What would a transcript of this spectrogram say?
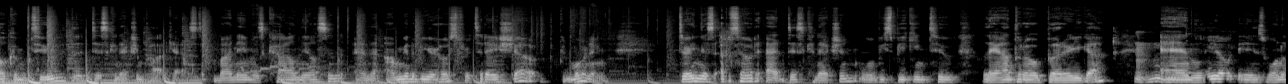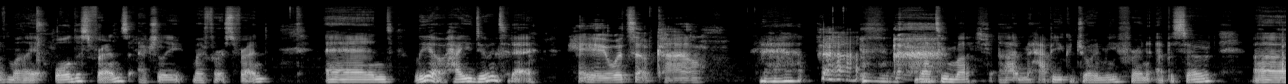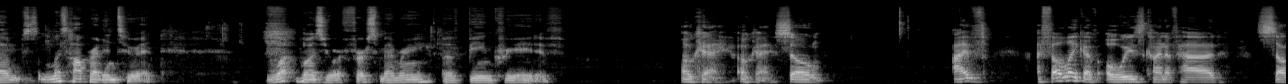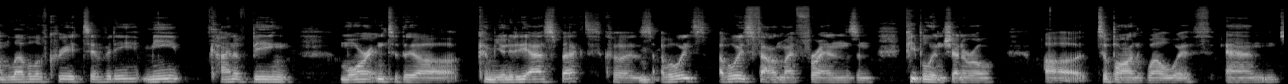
Welcome to the Disconnection Podcast. My name is Kyle Nielsen, and I'm going to be your host for today's show. Good morning. During this episode at Disconnection, we'll be speaking to Leandro Barriga. Mm-hmm. And Leo is one of my oldest friends, actually my first friend. And Leo, how are you doing today? Hey, what's up, Kyle? Not too much. I'm happy you could join me for an episode. Um, so let's hop right into it. What was your first memory of being creative? Okay, okay. So I've I felt like I've always kind of had some level of creativity. Me kind of being more into the uh, community aspect because mm-hmm. I've always I've always found my friends and people in general uh, to bond well with, and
